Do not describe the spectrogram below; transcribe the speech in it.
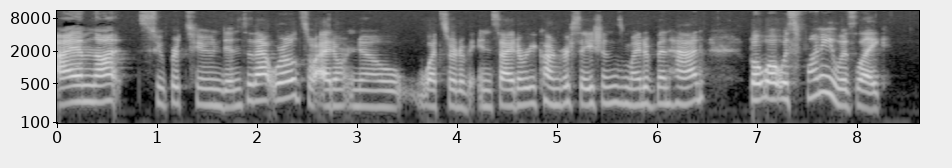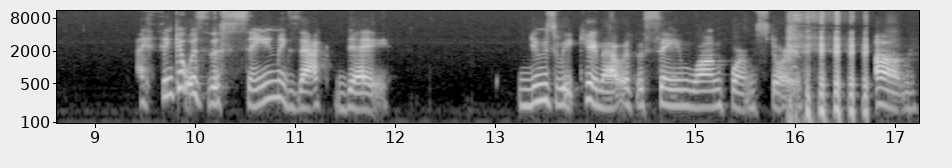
I am not super tuned into that world, so I don't know what sort of insidery conversations might have been had. But what was funny was like, I think it was the same exact day Newsweek came out with the same long form story. um,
